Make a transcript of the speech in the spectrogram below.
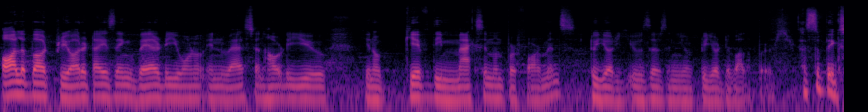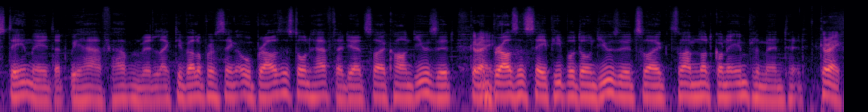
all about prioritizing where do you want to invest and how do you you know give the maximum performance to your users and your to your developers. That's the big stalemate that we have, haven't we? Like developers saying, "Oh, browsers don't have that yet, so I can't use it," Correct. and browsers say, "People don't use it, so I so I'm not going to implement it." Correct.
